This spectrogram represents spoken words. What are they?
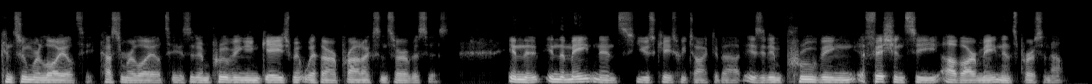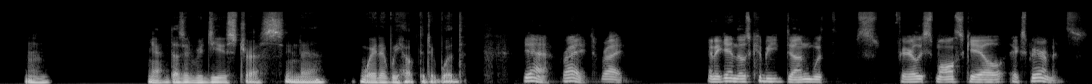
consumer loyalty customer loyalty? Is it improving engagement with our products and services? In the in the maintenance use case we talked about is it improving efficiency of our maintenance personnel? Mm. yeah does it reduce stress in the way that we hoped that it would? Yeah right right. And again those could be done with fairly small scale experiments.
